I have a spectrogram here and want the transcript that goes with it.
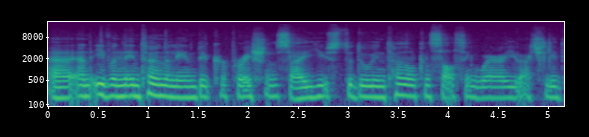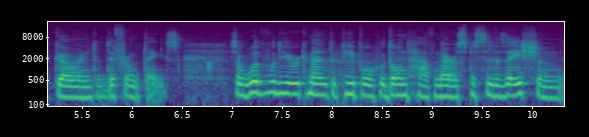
uh, and even internally in big corporations. I used to do internal consulting where you actually go into different things. So, what would you recommend to people who don't have narrow specialization?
